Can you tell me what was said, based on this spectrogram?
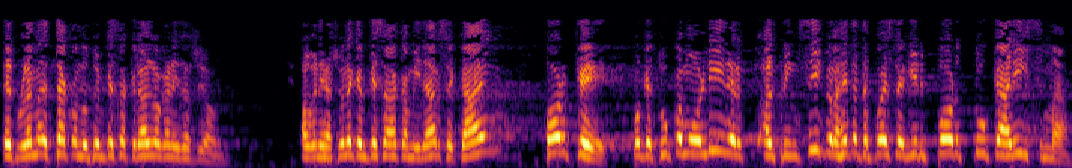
El problema está cuando tú empiezas a crear la organización. Organizaciones que empiezan a caminar se caen. ¿Por qué? Porque tú como líder, al principio la gente te puede seguir por tu carisma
